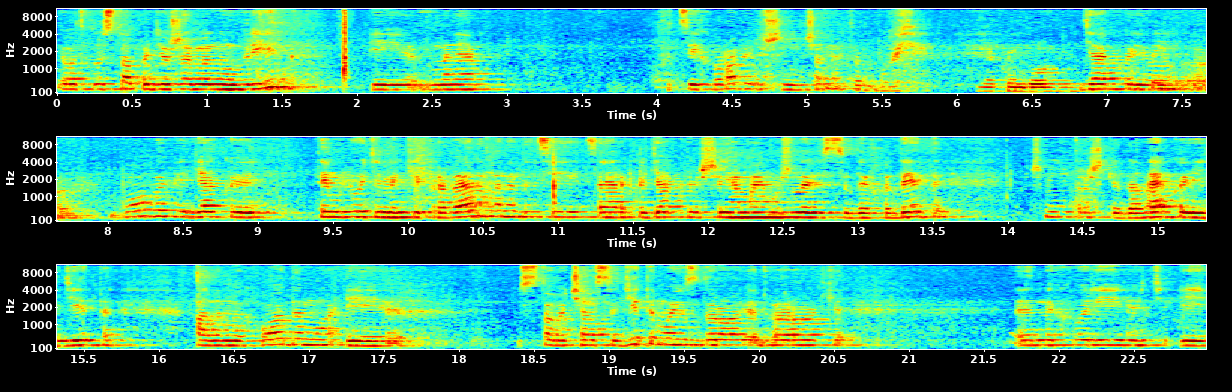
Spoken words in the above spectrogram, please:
І от в листопаді вже минув рік, і мене по цій хворобі більше нічого не турбує. Дякую Богу. Дякую е, Богові, дякую тим людям, які привели мене до цієї церкви. Дякую, що я маю можливість сюди ходити. Хоч мені трошки далеко і діти, але ми ходимо і з того часу діти мої здорові, два роки е, не хворіють. І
